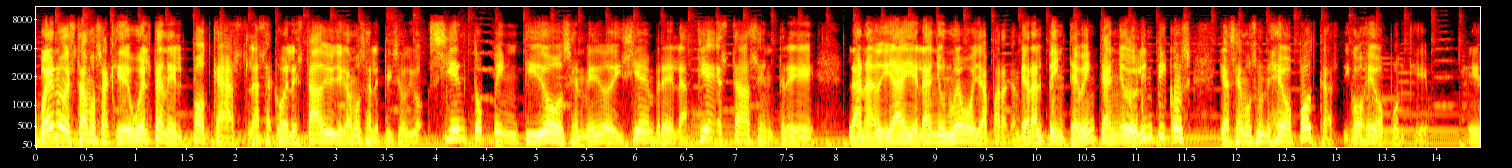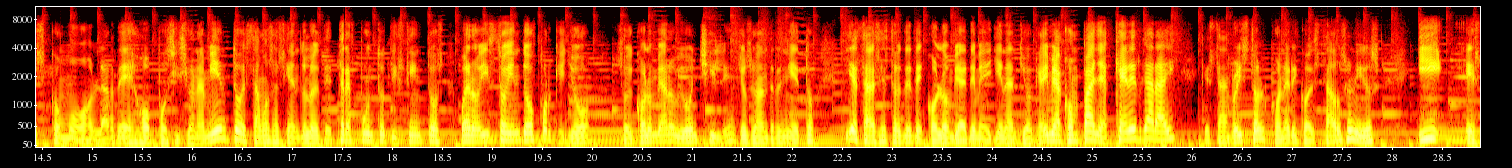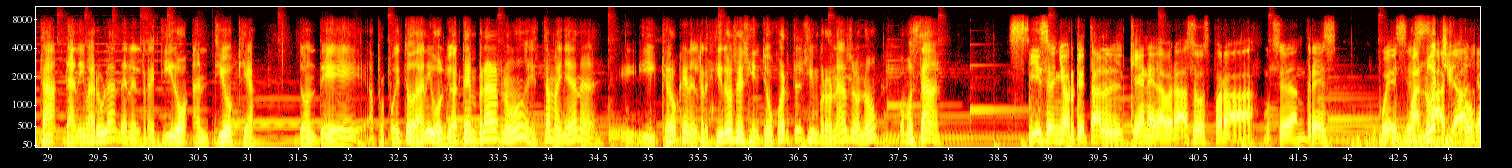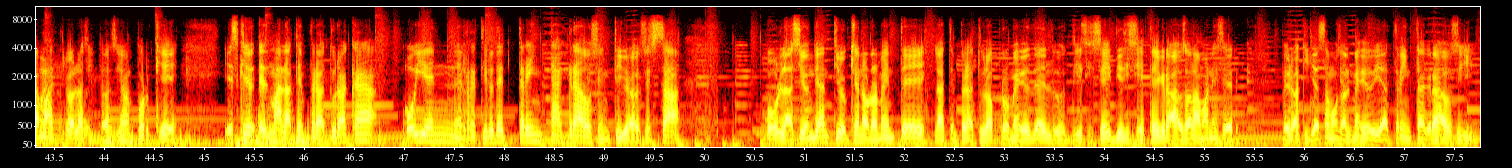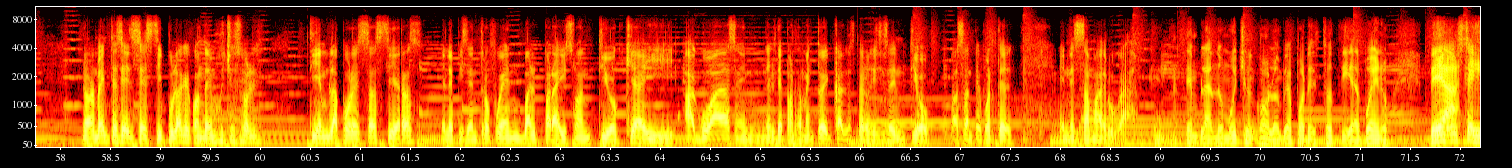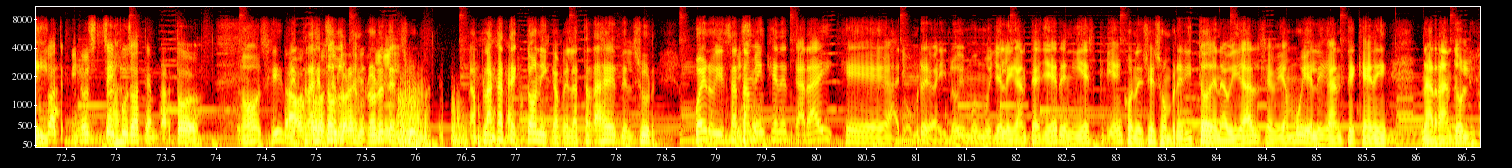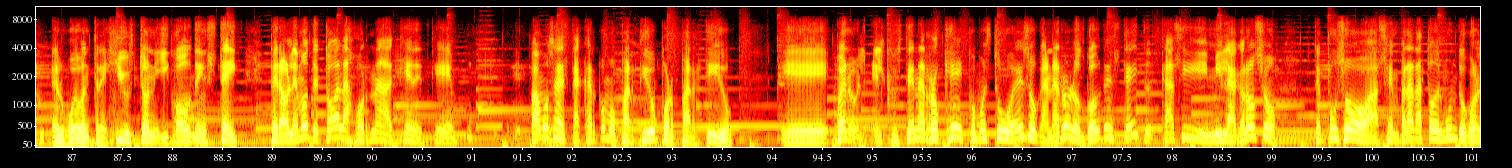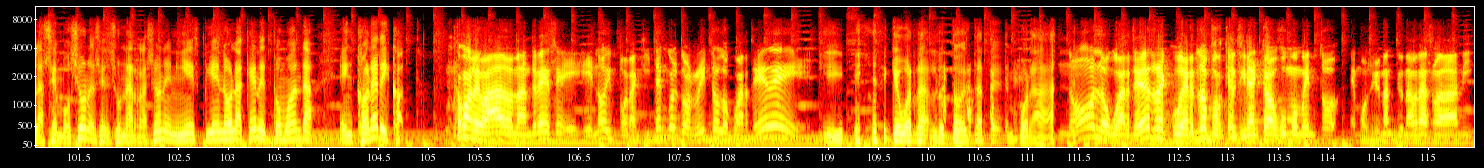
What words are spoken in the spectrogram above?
Bueno, estamos aquí de vuelta en el podcast La Sacó del Estadio. Llegamos al episodio 122 en medio de diciembre, las fiestas entre la Navidad y el Año Nuevo, ya para cambiar al 2020, año de Olímpicos, y hacemos un Geo Podcast. Digo Geo porque es como hablar de geoposicionamiento. Estamos haciéndolo desde tres puntos distintos. Bueno, hoy estoy en dos porque yo soy colombiano, vivo en Chile, yo soy Andrés Nieto, y esta vez estoy desde Colombia, desde Medellín, Antioquia. Y me acompaña Kenneth Garay, que está en Bristol, Connecticut, Estados Unidos, y está Dani Marulanda en el Retiro, Antioquia donde, a propósito, Dani volvió a temblar, ¿no? Esta mañana. Y, y, creo que en el retiro se sintió fuerte el cimbronazo, ¿no? ¿Cómo está? Sí, señor. ¿Qué tal, Kenneth? Abrazos para usted, Andrés pues noche, ya llamativo la situación, porque es que es más, la temperatura acá hoy en el retiro es de 30 grados centígrados. Esta población de Antioquia normalmente la temperatura promedio es de los 16, 17 grados al amanecer, pero aquí ya estamos al mediodía 30 grados y normalmente se, se estipula que cuando hay mucho sol tiembla por estas tierras. El epicentro fue en Valparaíso, Antioquia y Aguadas en el departamento de Caldas, pero sí se sintió bastante fuerte en esta madrugada. Está temblando mucho en Colombia por estos días. Bueno, vea. usted, puso, a, usted ah. puso a temblar todo. No, sí, me traje todos los temblores del sur. La placa tectónica me la traje desde el sur. Bueno, y está también Kenneth Garay, que, ay, hombre, ahí lo vimos muy elegante ayer en ESPN con ese sombrerito de Navidad. Se veía muy elegante Kenny narrando el, el juego entre Houston y Golden State. Pero hablemos de toda la jornada, Kenneth, que eh, vamos a destacar como partido por partido. Eh, bueno, el, que usted narró, ¿qué? ¿Cómo estuvo eso? Ganaron los Golden State, casi milagroso. Usted puso a sembrar a todo el mundo con las emociones en su narración en ESPN. Hola Kenneth, ¿cómo anda en Connecticut? ¿Cómo le va, don Andrés? Eh, no, y por aquí tengo el gorrito, lo guardé de. Sí, hay que guardarlo toda esta temporada. No, lo guardé de recuerdo porque al final y fue un momento emocionante. Un abrazo a Dani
